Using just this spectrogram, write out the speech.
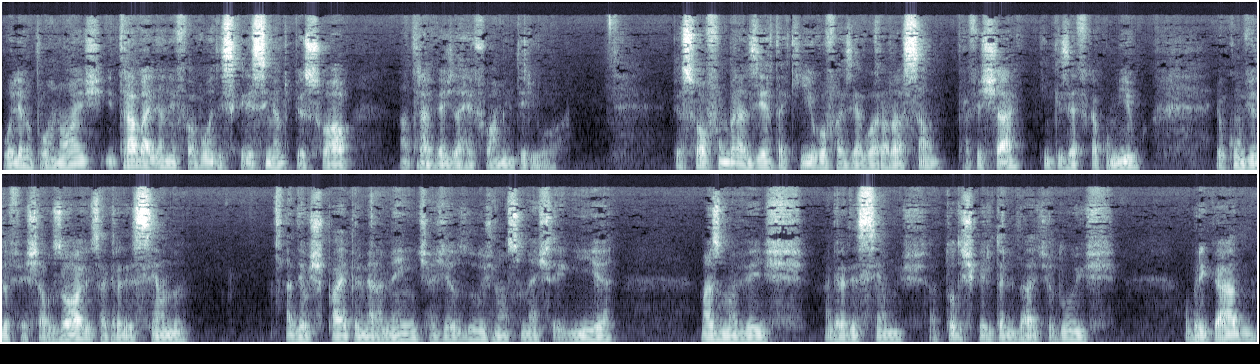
olhando por nós e trabalhando em favor desse crescimento pessoal através da reforma interior. Pessoal, foi um prazer estar aqui. Eu vou fazer agora a oração para fechar. Quem quiser ficar comigo, eu convido a fechar os olhos, agradecendo a Deus Pai, primeiramente, a Jesus, nosso mestre e guia. Mais uma vez, agradecemos a toda a espiritualidade de luz. Obrigado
